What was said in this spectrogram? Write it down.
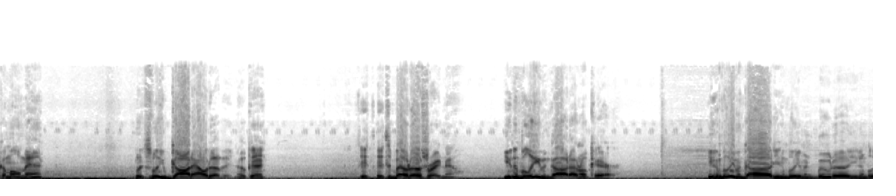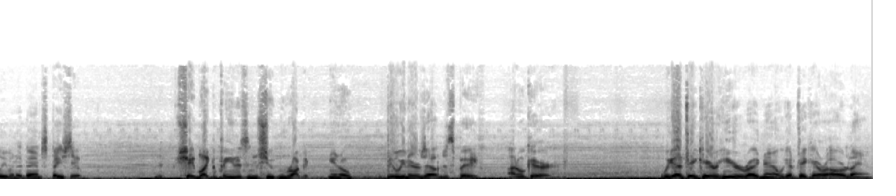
Come on, man. Let's leave God out of it, okay? It, it's about us right now. You can believe in God. I don't care. You can believe in God. You can believe in Buddha. You can believe in a damn spaceship shaped like a penis and shooting rocket, you know, billionaires out into space. I don't care. We got to take care of here right now. We got to take care of our land.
